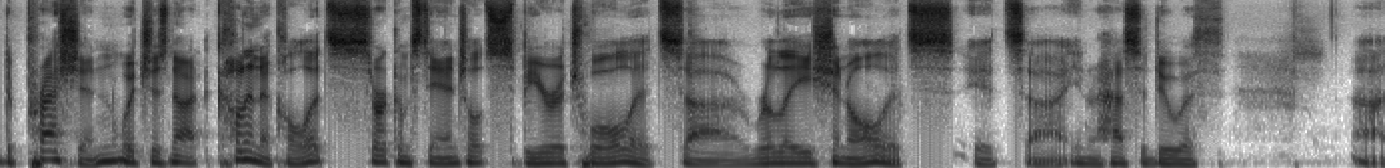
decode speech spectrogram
depression, which is not clinical, it's circumstantial, it's spiritual, it's uh, relational, it's it's uh, you know it has to do with uh,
